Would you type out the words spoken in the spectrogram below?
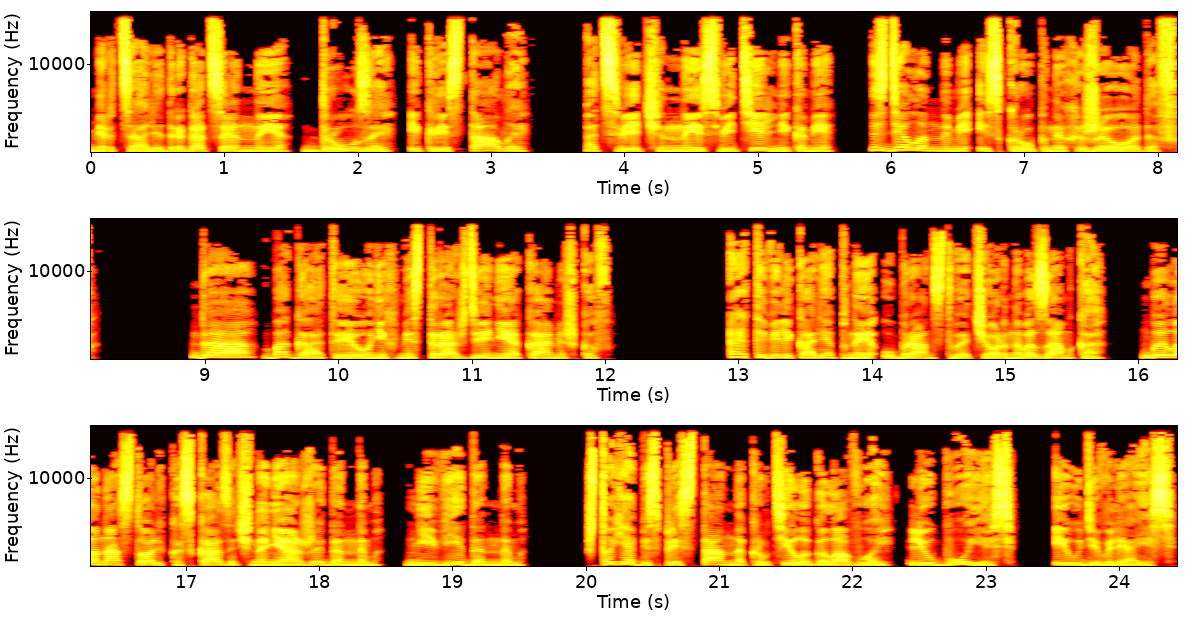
мерцали драгоценные друзы и кристаллы, подсвеченные светильниками, сделанными из крупных жеодов. Да, богатые у них месторождения камешков. Это великолепное убранство черного замка было настолько сказочно неожиданным, невиданным, что я беспрестанно крутила головой, любуясь и удивляясь.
